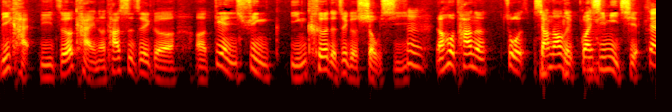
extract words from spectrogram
李凯李泽楷呢，他是这个呃电讯盈科的这个首席，嗯，然后他呢。做相当的关系密切，对。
